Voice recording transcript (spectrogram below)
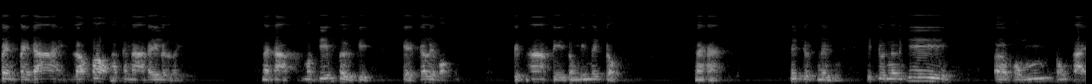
เป็นไปได้แล้วก็พัฒนาได้เลยนะครับเมื่อกี้สื่อผิดเขตก็เลยบอก15ปีตรงนี้ไม่จบนะฮะนี่จุดหนึ่ง อีกจุดหนึ่งที่ เออผมสงสัย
